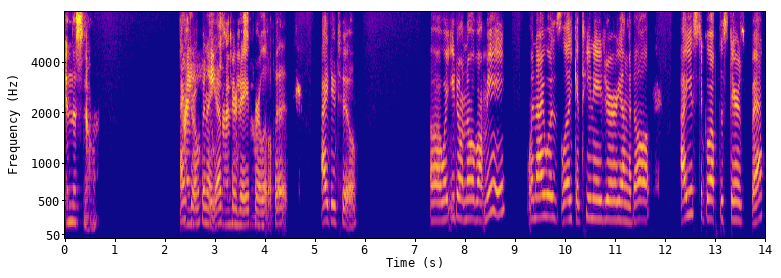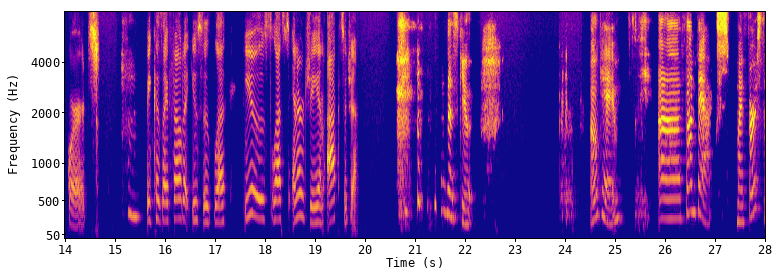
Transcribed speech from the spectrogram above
in the snow. I, I drove in it hate driving in yesterday for a little bit. I do too. Uh, what you don't know about me, when I was like a teenager, young adult, I used to go up the stairs backwards because I felt it uses less used less energy and oxygen. That's cute. Okay. Uh, fun facts. My first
